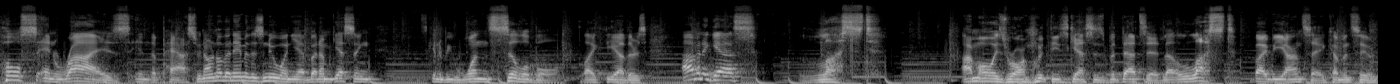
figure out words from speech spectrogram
Pulse, and Rise in the past. We don't know the name of this new one yet, but I'm guessing it's going to be one syllable like the others. I'm going to guess Lust. I'm always wrong with these guesses, but that's it. That Lust by Beyonce coming soon.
